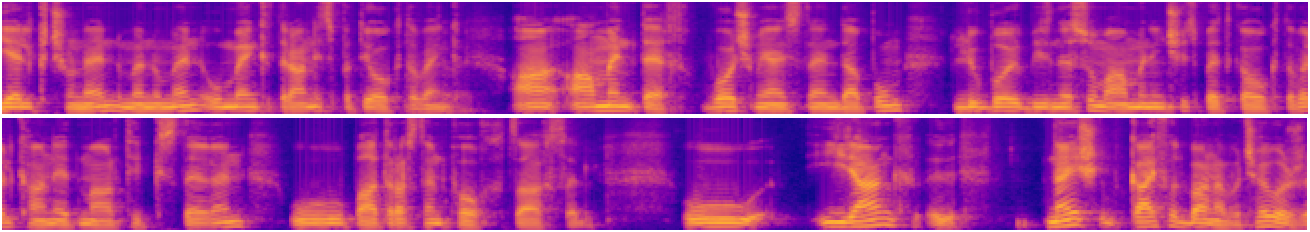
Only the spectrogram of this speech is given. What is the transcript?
ելք չունեն, մնում են ու մենք դրանից պետք է օգտվենք։ Ամենտեղ, ոչ միայն ստենդափում, լյուբոյ բիզնեսում ամեն ինչից պետք է օգտվել, քանի այդ մարդիկ ստեղ են ու պատրաստ են փող ծախսել։ Ու իրանք նայ կայֆոտ բանա ոչ է որ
